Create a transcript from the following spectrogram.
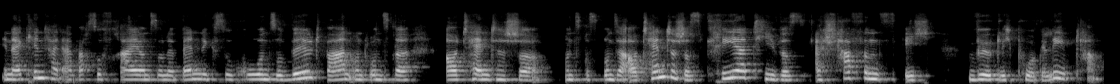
in der Kindheit einfach so frei und so lebendig, so roh und so wild waren und unsere authentische, unseres, unser authentisches, kreatives Erschaffens-Ich wirklich pur gelebt haben.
